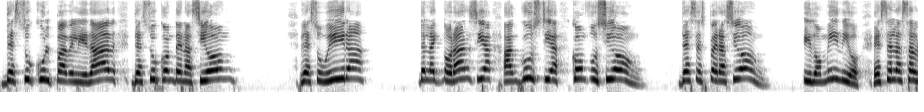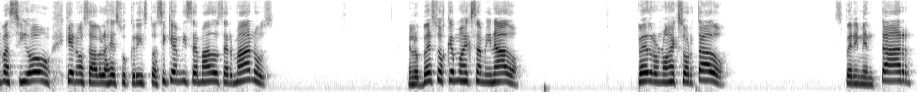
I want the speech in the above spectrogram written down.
de su culpabilidad, de su condenación, de su ira, de la ignorancia, angustia, confusión, desesperación y dominio. Esa es la salvación que nos habla Jesucristo. Así que mis amados hermanos, en los versos que hemos examinado, Pedro nos ha exhortado experimentar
